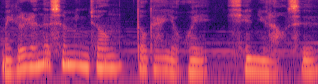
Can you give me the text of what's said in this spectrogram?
每个人的生命中都该有位仙女老师”。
